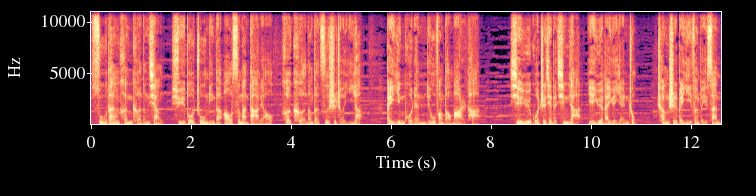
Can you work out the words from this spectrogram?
苏丹很可能像许多著名的奥斯曼大僚和可能的滋事者一样，被英国人流放到马耳他。协约国之间的倾轧也越来越严重，城市被一分为三，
